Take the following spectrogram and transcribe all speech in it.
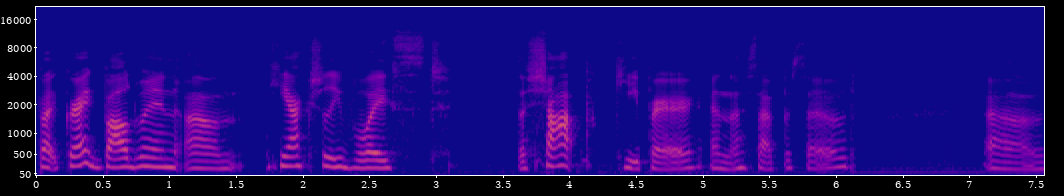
But Greg Baldwin, um, he actually voiced the shopkeeper in this episode. Uh,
